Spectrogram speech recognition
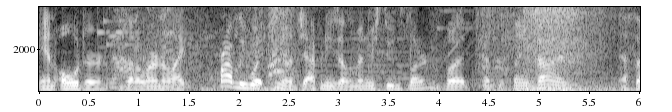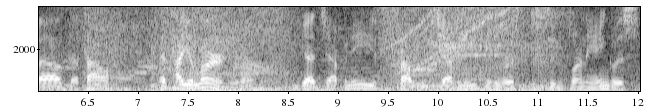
and older that are learning like probably what you know Japanese elementary students learn, but at the same time, that's how that's how that's how you learn. You know, you got Japanese, probably Japanese university students learning English.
